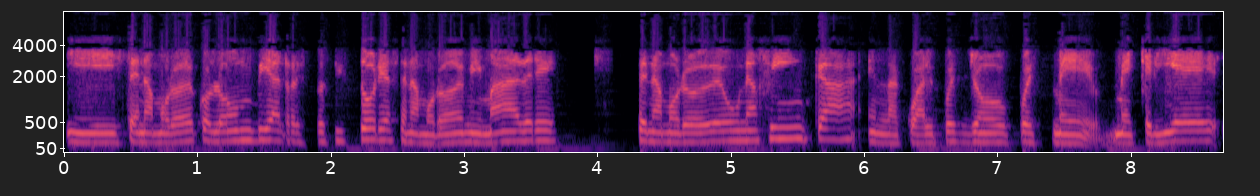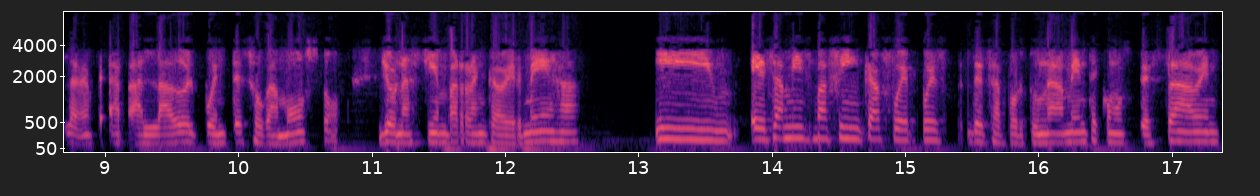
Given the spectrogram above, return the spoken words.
y se enamoró de Colombia, el resto es historia, se enamoró de mi madre, se enamoró de una finca en la cual pues yo pues me, me crié al lado del puente Sogamoso, yo nací en Barranca Bermeja, y esa misma finca fue, pues, desafortunadamente, como ustedes saben,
